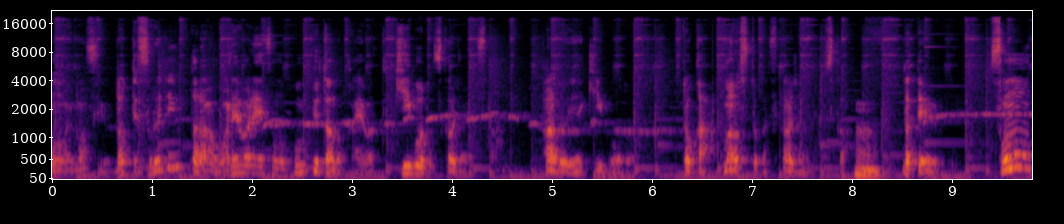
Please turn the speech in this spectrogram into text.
思いますよ。だってそれで言ったら我々そのコンピューターの会話ってキーボード使うじゃないですか。ハードウェアキーボードとかマウスとか使うじゃないですか。うん、だってその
